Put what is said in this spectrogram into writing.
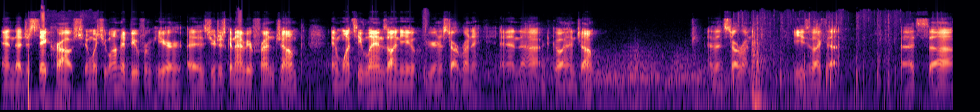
and uh, just stay crouched. And what you want to do from here is you're just going to have your friend jump, and once he lands on you, you're going to start running. And uh, go ahead and jump, and then start running. Easy like that. That's uh,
